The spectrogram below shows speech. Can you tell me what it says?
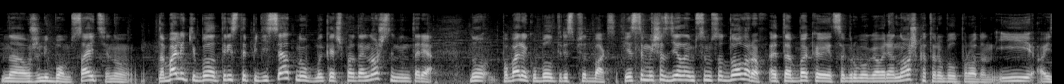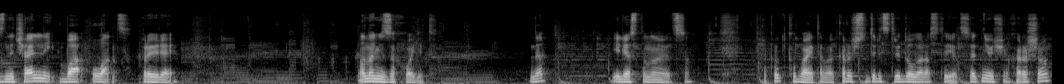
на уже любом сайте. Ну, на балике было 350, ну, мы, конечно, продали нож с инвентаря, но по балику было 350 баксов. Если мы сейчас делаем 700 долларов, это бэкается, грубо говоря, нож, который был продан, и изначальный баланс. Проверяю. Оно не заходит. Да? Или остановится? Прокрутка байтовая. Короче, 133 доллара остается. Это не очень хорошо.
